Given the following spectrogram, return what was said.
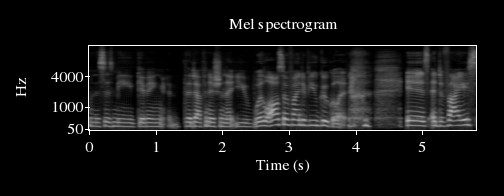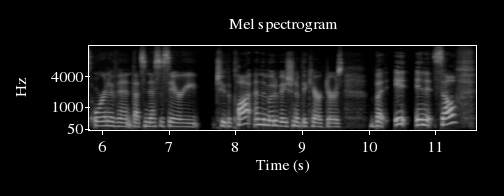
and this is me giving the definition that you will also find if you Google it, is a device or an event that's necessary to the plot and the motivation of the characters, but it in itself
